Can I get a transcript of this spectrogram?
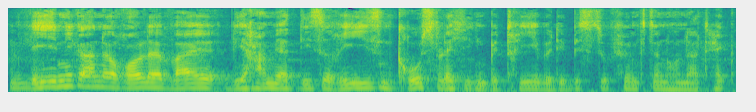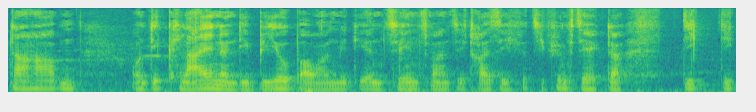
weniger eine Rolle, weil wir haben ja diese riesen großflächigen Betriebe, die bis zu 1500 Hektar haben Und die Kleinen, die Biobauern mit ihren 10, 20, 30, 40, 50 Hektar, die, die,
